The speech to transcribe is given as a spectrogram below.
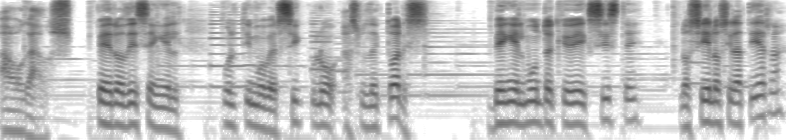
ahogados. Pero dice en el último versículo a sus lectores. ¿Ven el mundo que hoy existe, los cielos y la tierra?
